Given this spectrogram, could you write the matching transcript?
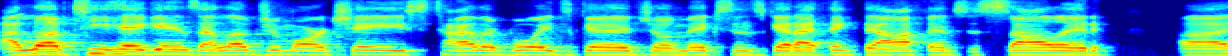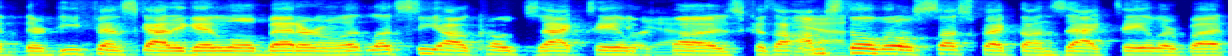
I love Tee Higgins. I love Ja'Marr Chase. Tyler Boyd's good. Joe Mixon's good. I think the offense is solid. Uh, their defense got to get a little better, and let, let's see how Coach Zac Taylor Yeah. does. Because I'm Yeah. still a little suspect on Zac Taylor, but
